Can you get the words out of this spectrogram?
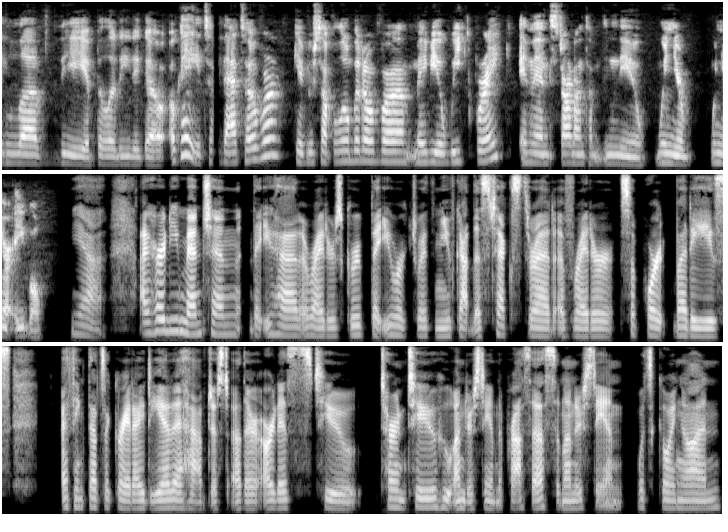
I love the ability to go, okay, so that's over. Give yourself a little bit of a, maybe a week break and then start on something new when you're when you're able. Yeah. I heard you mention that you had a writers group that you worked with and you've got this text thread of writer support buddies. I think that's a great idea to have just other artists to turn to who understand the process and understand what's going on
